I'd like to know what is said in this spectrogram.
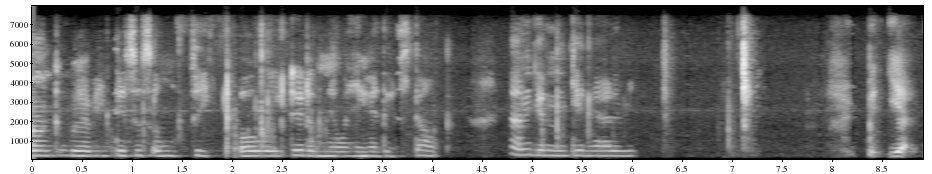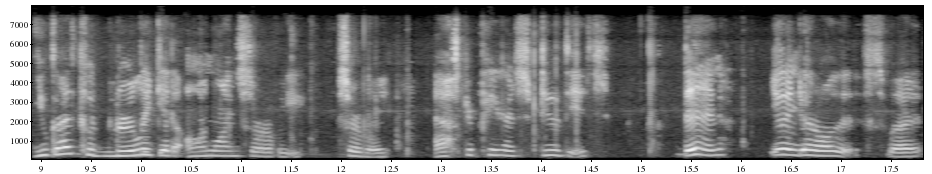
Don't worry, this is all fake. Oh wait, I don't know any of this stuff. I'm gonna get out of it. But yeah, you guys could literally get an online survey. Survey. Ask your parents to do this. Then you can get all this. But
